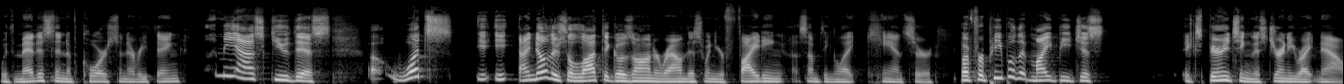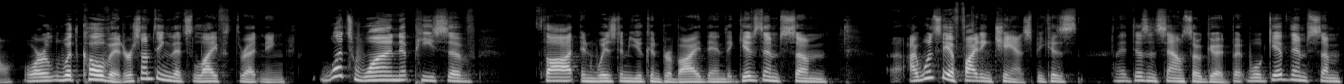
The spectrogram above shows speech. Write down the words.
with medicine, of course, and everything. Let me ask you this uh, What's I know there's a lot that goes on around this when you're fighting something like cancer, but for people that might be just experiencing this journey right now, or with COVID, or something that's life threatening, what's one piece of thought and wisdom you can provide them that gives them some, I won't say a fighting chance because it doesn't sound so good, but will give them some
